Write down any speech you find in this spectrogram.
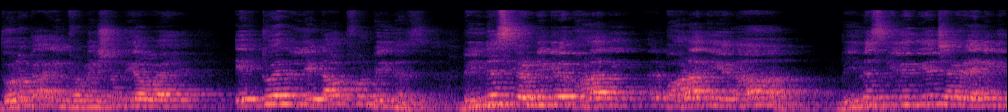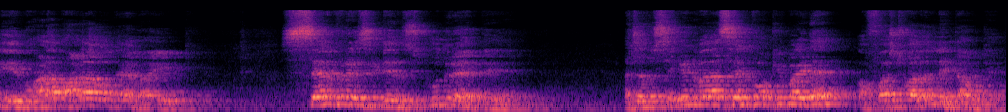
दोनों का इंफॉर्मेशन दिया हुआ है। एक तो है let out for business business करने के लिए भाड़ा दिए अरे भाड़ा दिए ना। बिज़नेस के लिए दिए, चाहे रहने के लिए भाड़ा भाड़ा होता है भाई। सेल्फ रेसिडेंस खुद रहते हैं। अच्छा तो सेकंड वाला सेल्फ ऑक्यूपाइड है और फ़र्स्ट वाला लेट आउट है।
